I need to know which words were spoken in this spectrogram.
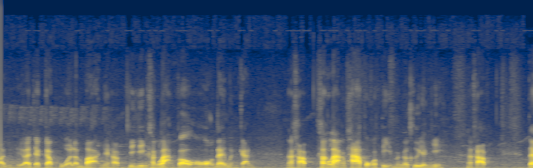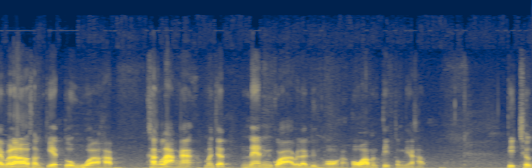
รณ์หรืออาจจะกลับหัวลำบากเนี่ยครับจริงๆ ข้างหลังก็เอาออกได้เหมือนกันนะครับข้างหลังท่าปกติมันก็คืออย่างนี้นะครับ แต่เวลาเราสังเกตตัววัวครับ ข้างหลังอะมันจะแน่นกว่าเวลาดึงออกอะเพราะว่ามันติดตรงเนี้ยครับ ติดเชิง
